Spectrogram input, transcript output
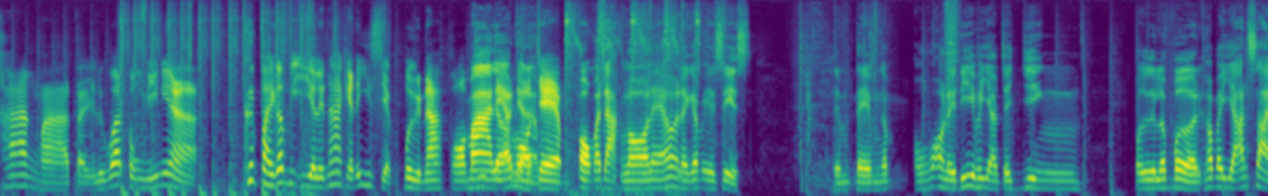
ข้างมาแต่หรือว่าตรงนี้เนี่ย ขึ้นไปก็มีเอเลน่าแกได้ยินเสียงปืนนะพร้อมมาที่แล้วจะเนี่รยอแจมออกมาดักรอแล้วนะครับเอซิสเต็มเต็มๆครับโอ้ออเรดี้พยายามจะยิงปืนระเบิดเข้าไปยัดใส่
